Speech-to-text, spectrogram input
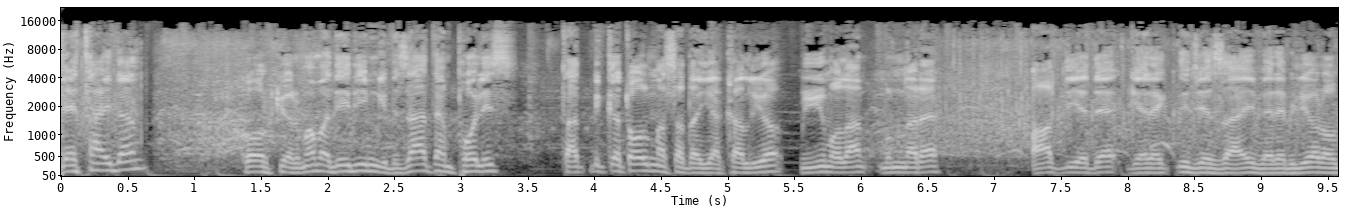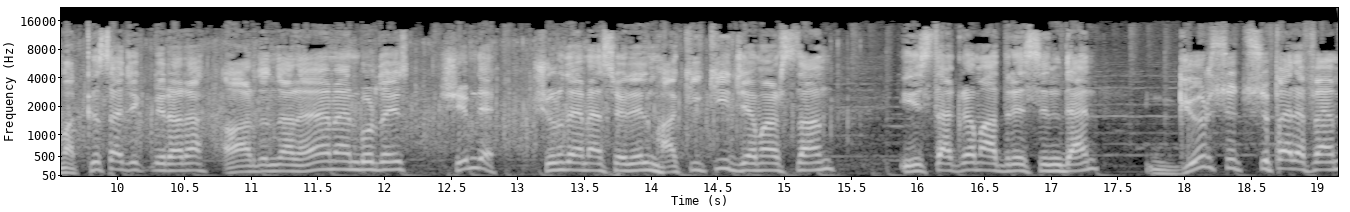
detaydan korkuyorum ama dediğim gibi zaten polis tatbikat olmasa da yakalıyor. Mühim olan bunlara adliyede gerekli cezayı verebiliyor olmak. Kısacık bir ara ardından hemen buradayız. Şimdi şunu da hemen söyleyelim. Hakiki Cem Arslan Instagram adresinden Gürsüt Süper FM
